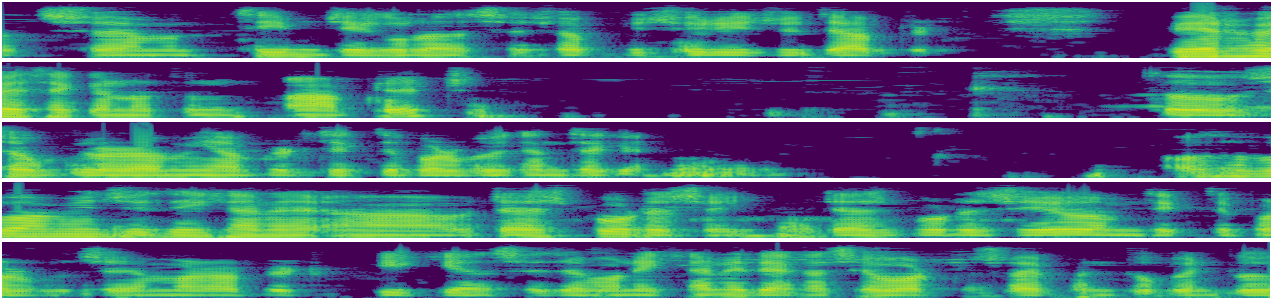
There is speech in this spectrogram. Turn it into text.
হচ্ছে আমার থিম যেগুলো আছে সবকিছুরই যদি আপডেট বের হয়ে থাকে নতুন আপডেট তো সবগুলোর আমি আপডেট দেখতে পারব এখান থেকে। অথবা আমি যদি এখানে ড্যাশবোর্ডে যাই ড্যাশবোর্ডে যেয়েও আমি দেখতে পারব যে আমার আপডেট কি কি আছে। যেমন এখানে দেখাচ্ছে WordPress five point two point two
